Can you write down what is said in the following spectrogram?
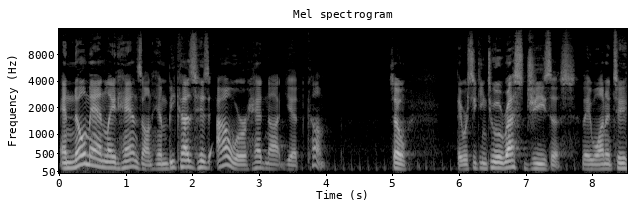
and no man laid hands on him because his hour had not yet come. So they were seeking to arrest Jesus. They wanted to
